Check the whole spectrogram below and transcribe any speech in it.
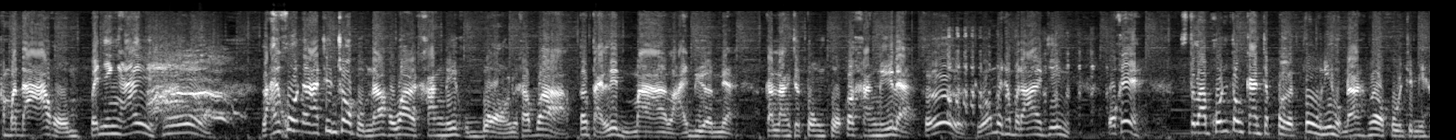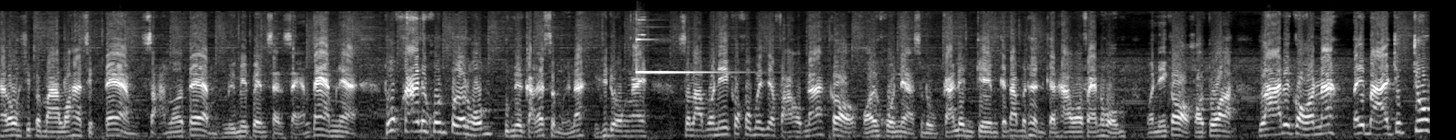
ธรรมดาผมเป็นยังไงเออหลายคนอาจชื่นชอบผมนะ เพราะว่าครั้งนี้ผมบอกเลยครับว่าตั้งแต่เล่นมาหลายเดือนเนี่ยกำลังจะตรงปกก็ครั้งนี้แหละ เออถือว่าไม่ธรรมดาจริงๆโอเคสำหรับคนที่ต้องการจะเปิดตู้นี้ผมนะไม่ว่าคุณจะมีฮาร์โลชิปประมาณ 150 แต้ม 300 แต้ม หรือมีเป็นแสนแสนๆแต้มเนี่ย ทุกครั้งที่คุณเปิดผม คุณมีโอกาสได้เสมอนะ อยู่ที่ดวงไง สำหรับวันนี้ก็คงไม่จะฝากผมนะ ก็ขอให้คนเนี่ยสนุกการเล่นเกมกันดั้มบันเทิงกันฮาวาแฟนผม วันนี้ก็ขอตัวลาไปก่อนนะบ๊ายบายจุ๊บจุ๊บ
